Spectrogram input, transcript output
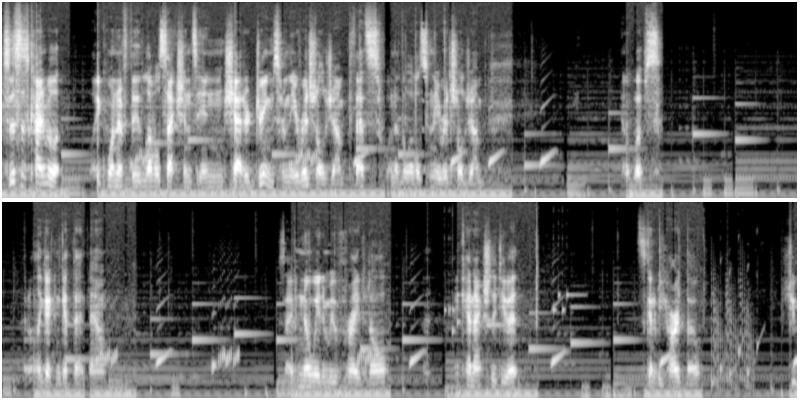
So this is kind of a, like one of the level sections in Shattered Dreams from the original jump. That's one of the levels from the original jump. Oh, whoops. I don't think I can get that now. Because I have no way to move right at all. I can actually do it. It's gonna be hard though. Shoot.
